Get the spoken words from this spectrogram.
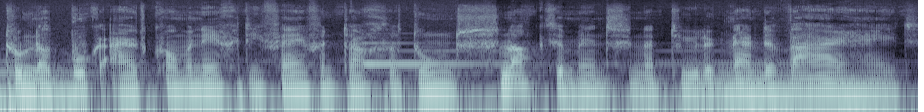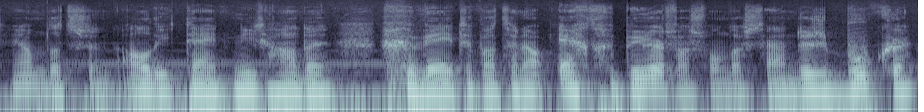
Toen dat boek uitkwam in 1985, toen snakten mensen natuurlijk naar de waarheid. omdat ze al die tijd niet hadden geweten wat er nou echt gebeurd was onderstaan. Dus boeken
